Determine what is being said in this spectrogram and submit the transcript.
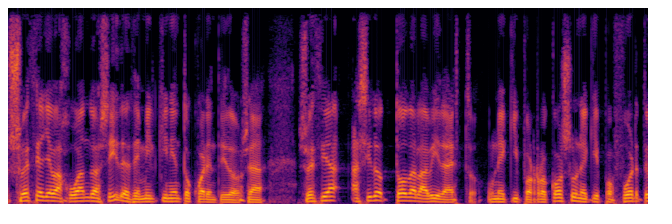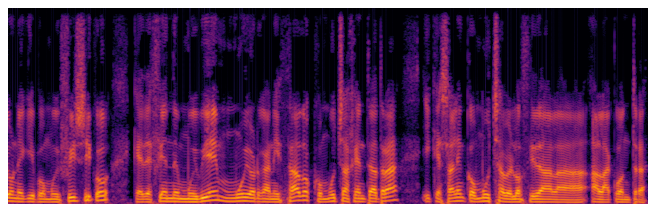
Suecia lleva jugando así desde 1542. O sea, Suecia ha sido toda la vida esto. Un equipo rocoso, un equipo fuerte, un equipo muy físico, que defienden muy bien, muy organizados, con mucha gente atrás y que salen con mucha velocidad a la, a la contra.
